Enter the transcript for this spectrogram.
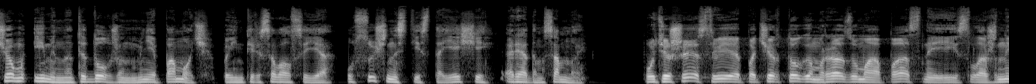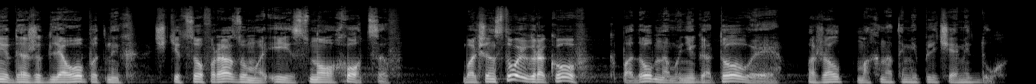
«В чем именно ты должен мне помочь?» — поинтересовался я у сущности, стоящей рядом со мной. Путешествия по чертогам разума опасны и сложны даже для опытных чтецов разума и сноходцев. Большинство игроков к подобному не готовы, пожал мохнатыми плечами дух.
